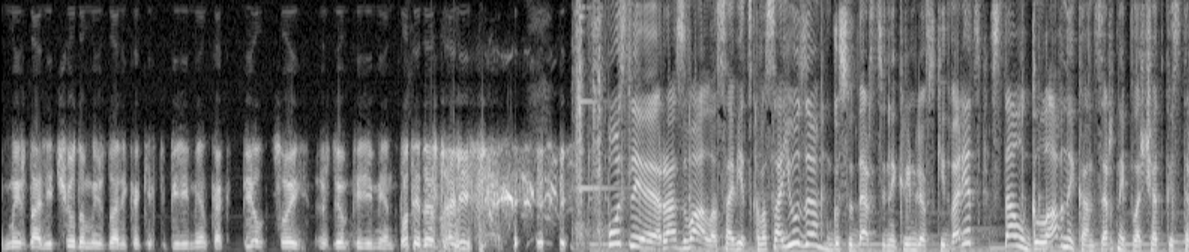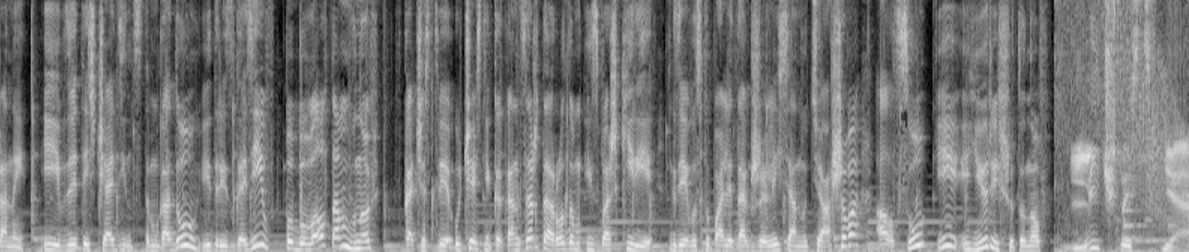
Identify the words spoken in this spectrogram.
Мы ждали чуда, мы ждали каких-то перемен, как пел свой «Ждем перемен». Вот и дождались. После развала Советского Союза Государственный Кремлевский дворец стал главной концертной площадкой страны. И в 2011 году Идрис Газиев побывал там вновь в качестве участника концерта родом из Башкирии, где выступали также Лисян Утяшева, Алсу и Юрий Шатунов. Личность дня.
